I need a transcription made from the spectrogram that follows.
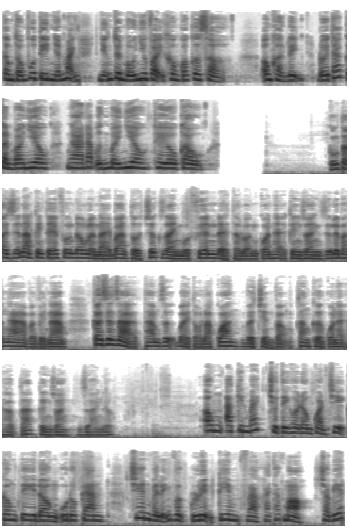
Tổng thống Putin nhấn mạnh những tuyên bố như vậy không có cơ sở. Ông khẳng định đối tác cần bao nhiêu, Nga đáp ứng bấy nhiêu theo yêu cầu, cũng tại Diễn đàn Kinh tế Phương Đông lần này, ban tổ chức dành một phiên để thảo luận quan hệ kinh doanh giữa Liên bang Nga và Việt Nam. Các diễn giả tham dự bày tỏ lạc quan về triển vọng tăng cường quan hệ hợp tác kinh doanh giữa hai nước. Ông Akin Beck, Chủ tịch Hội đồng Quản trị công ty đồng Udokan, chuyên về lĩnh vực luyện kim và khai thác mỏ, cho biết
